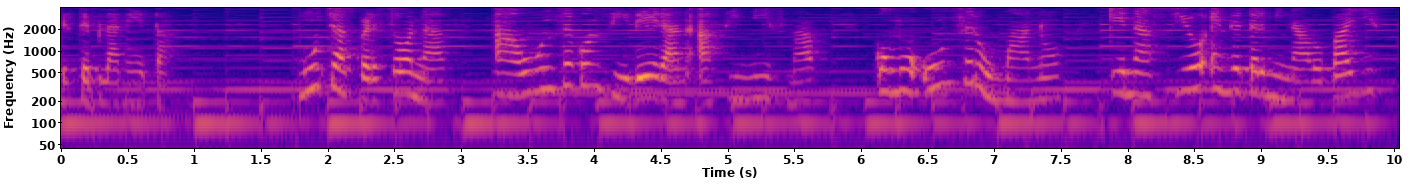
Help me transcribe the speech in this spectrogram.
este planeta. Muchas personas aún se consideran a sí mismas como un ser humano que nació en determinado país,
